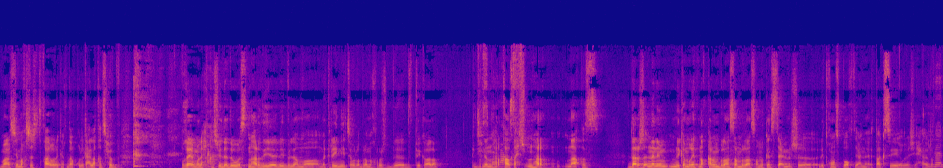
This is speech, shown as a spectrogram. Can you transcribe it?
ما عرفتش ما خصهاش تقال ولكن نقدر نقول لك علاقة حب. vraiment لحقاش اذا دوزت النهار ديالي بلا ما ما ترينيت ولا بلا ما خرج ببيكالا كتجيني النهار قاصح النهار ناقص. لدرجه أنني ملي كنبغي نتنقل من بلاصة لبلاصة ما كنستعملش les transports يعني طاكسي ولا شي حاجة.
